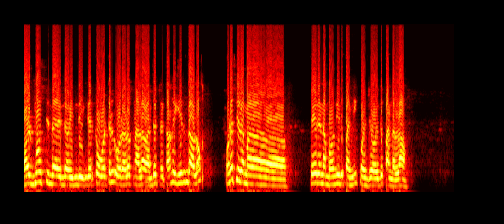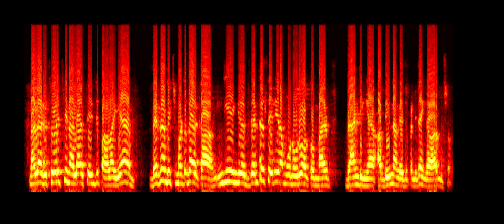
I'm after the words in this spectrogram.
ஆல்மோஸ்ட் இந்த இந்த இந்த இங்க இருக்க ஹோட்டல் ஓரளவுக்கு நல்லா வந்துட்டு இருக்காங்க. இருந்தாலும் ஒரு சில ம- நம்ம வந்து இது பண்ணி கொஞ்சம் இது பண்ணலாம். நல்லா சுழற்சி நல்லா செஞ்சு பார்க்கலாம். ஏன் பெர்னா பீச் மட்டும் தான் இருக்கா? இங்கேயே இங்க சென்ட்ரல் சைட்லயே நம்ம ஒன்று உருவாக்குவோம் பிராண்டிங்க அப்படின்னு நாங்க இது பண்ணி தான் இங்க ஆரம்பிச்சோம்.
